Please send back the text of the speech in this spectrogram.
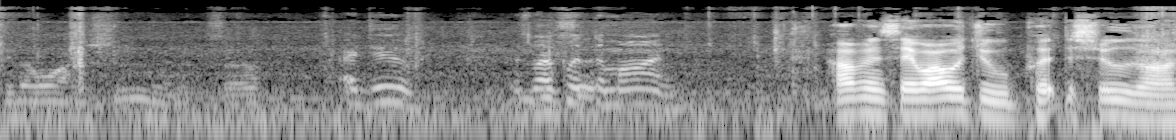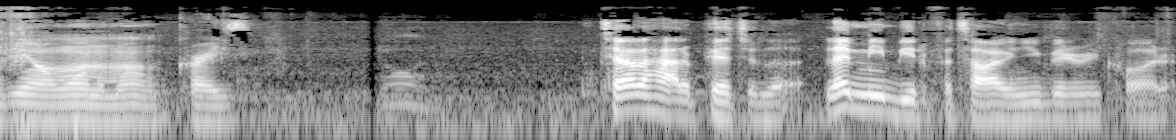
She don't want her shoes in it, so. I do. That's why I put them on. I was gonna say, why would you put the shoes on if you don't want them on? Crazy. Doing Tell her how the picture look. Let me be the photographer and you be the recorder.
